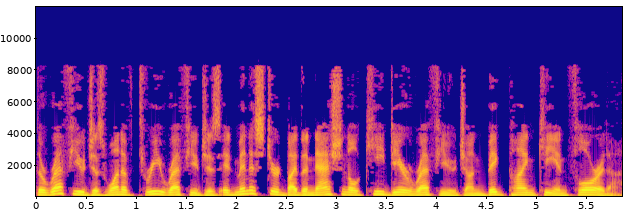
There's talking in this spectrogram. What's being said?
The refuge is one of three refuges administered by the National Key Deer Refuge on Big Pine Key in Florida.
